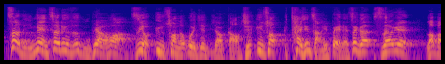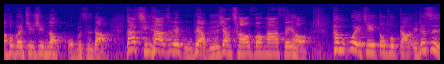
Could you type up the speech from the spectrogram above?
这里面这六只股票的话，只有钰创的位阶比较高。其实钰创它已经涨一倍了。这个十二月老板会不会继续弄？我不知道。那其他这些股票，比如像超丰啊、飞鸿，他们位阶都不高。也就是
